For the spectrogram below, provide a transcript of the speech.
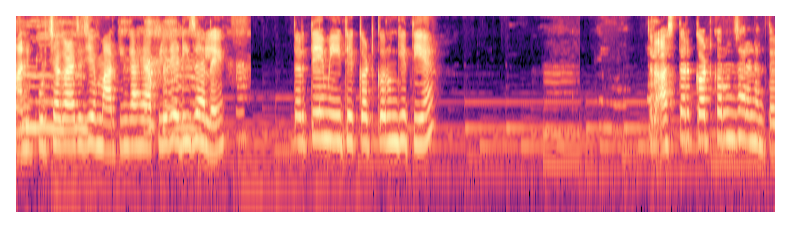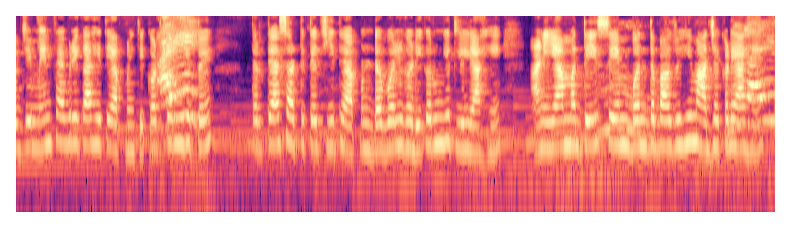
आणि पुढच्या गळ्याचं जे मार्किंग आहे आपलं रेडी झालंय. तर ते मी इथे कट करून घेते तर अस्तर कट करून झाल्यानंतर जे मेन फॅब्रिक आहे ते आपण इथे कट करून घेतोय. तर त्यासाठी त्याची इथे आपण डबल घडी करून घेतलेली आहे. आणि यामध्ये सेम बंद बाजू ही माझ्याकडे आहे.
